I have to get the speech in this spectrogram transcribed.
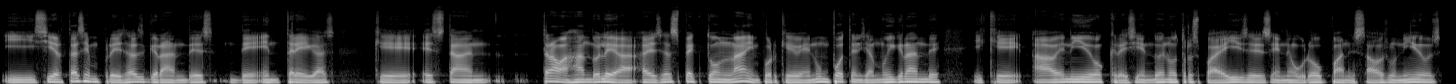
y ciertas empresas grandes de entregas que están trabajándole a, ese aspecto online porque ven un potencial muy grande y que ha venido creciendo en otros países, en Europa, en Estados Unidos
